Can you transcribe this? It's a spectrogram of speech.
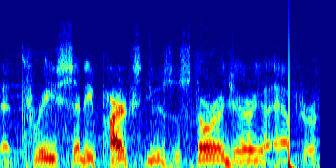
at three city parks, used as storage area after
